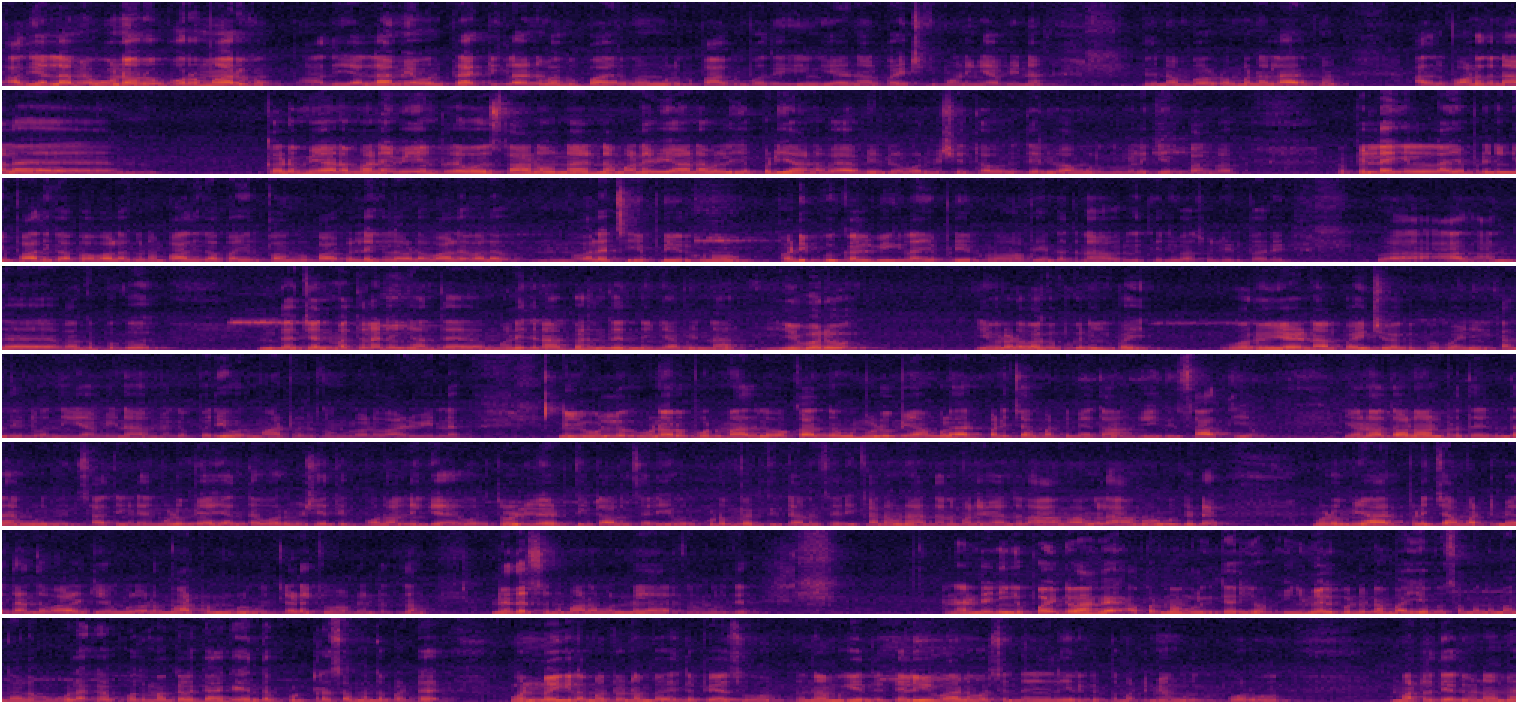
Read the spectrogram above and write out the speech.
அது எல்லாமே உணர்வுபூர்வமாக இருக்கும். அது எல்லாமே ஒரு ப்ராக்டிக்கலான வகுப்பாக இருக்கும் உங்களுக்கு பார்க்கும்போது. இங்கே ஏழு நாள் பயிற்சிக்கு போனீங்க அப்படின்னா இது ரொம்ப ரொம்ப நல்லா இருக்கும். அதில் போனதுனால கடுமையான மனைவி என்ற ஒரு ஸ்தானம்னா என்ன? மனைவியானவள் எப்படியானவ அப்படின்ற ஒரு விஷயத்தை அவர் தெளிவாக உங்களுக்கு விளக்கியிருப்பாங்க. இப்போ பிள்ளைகள்லாம் எப்படி நீங்கள் பாதுகாப்பாக வளர்க்கணும்? பாதுகாப்பாக இருப்பாங்க. பா பிள்ளைகளோட வள வள வளர்ச்சி எப்படி இருக்கணும்? படிப்பு கல்விகள்லாம் எப்படி இருக்கணும்? அப்படின்றதெல்லாம் அவருக்கு தெளிவாக சொல்லியிருப்பார். அந்த வகுப்புக்கு இந்த ஜென்மத்தில் நீங்கள் அந்த மனிதனாக பிறந்திருந்தீங்க அப்படின்னா இவரும் இவரோட வகுப்புக்கு நீங்கள் போய் ஒரு ஏழு நாள் பயிற்சி வகுப்பு போய் நீங்கள் கலந்துக்கிட்டு வந்தீங்க அப்படின்னா மிகப்பெரிய ஒரு மாற்றம் இருக்கும் உங்களோட வாழ்வியலில். நீங்கள் உள்ளு உணர்வுபூர்வமாக அதில் உட்காந்து உங்கள் முழுமையாக உங்களை அர்ப்பணித்தா மட்டுமே தான் இது சாத்தியம். ஏனோ தானோன்றது இருந்தால் உங்களுக்கு இது சாத்தியம் கிடையாது. முழுமையாக எந்த ஒரு விஷயத்துக்கு போனாலும் நீங்கள் ஒரு தொழிலை எடுத்துக்கிட்டாலும் சரி ஒரு குடும்பம் எடுத்துக்கிட்டாலும் சரி கணவனாக இருந்தாலும் மனைவியாக இருந்தாலும் அவங்க அவங்கள அவங்கவுங்கக்கிட்ட முழுமையாக அர்ப்பணித்தா மட்டுமே தான் இந்த வாழ்க்கையை உங்களோட மாற்றம் உங்களுக்கு கிடைக்கும் அப்படின்றது தான் நிதர்சனமான உண்மையாக இருக்குது உங்களுக்கு. நன்றி நீங்கள் போயிட்டு வாங்க. அப்புறமா உங்களுக்கு தெரியும். இனிமேல் கொண்டு நம்ம ஐயப்ப சம்மந்தமாக இருந்தாலும் உலக பொதுமக்களுக்காக எந்த குற்ற சம்மந்தப்பட்ட உண்மைகளை மட்டும் நம்ம இதை பேசுவோம். நமக்கு இந்த தெளிவான ஒரு சிந்தனையில் இருக்கிறத மட்டுமே உங்களுக்கு போடுவோம். மற்றது எதுவும் நம்ம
